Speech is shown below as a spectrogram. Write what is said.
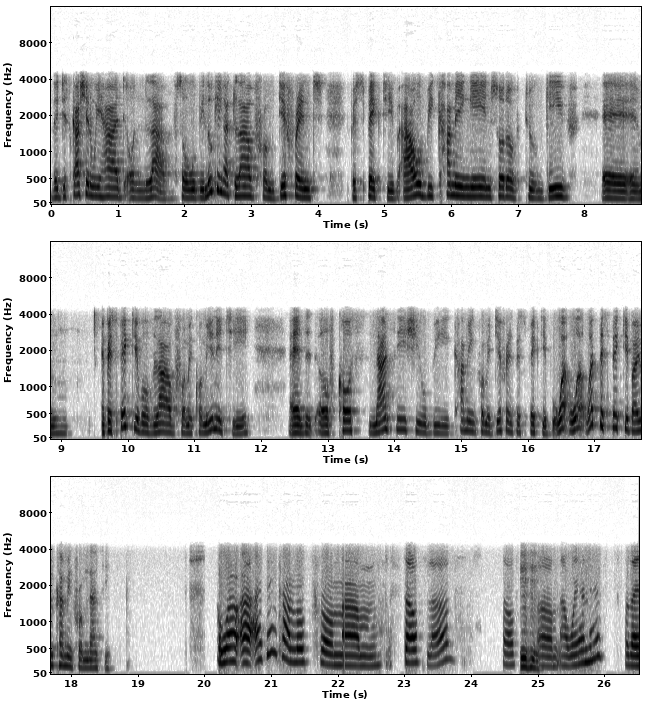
the discussion we had on love. So we'll be looking at love from different perspective. I'll be coming in sort of to give um, a perspective of love from a community. And of course, Nancy, she will be coming from a different perspective. What, what, what perspective are you coming from, Nancy? Well, uh, I think I look from um, self love, self Mhm. um, awareness, because I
